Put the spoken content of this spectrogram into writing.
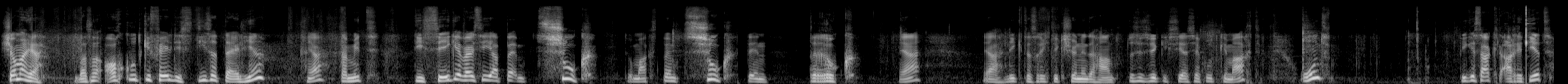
Schau mal her, was mir auch gut gefällt, ist dieser Teil hier. Ja, damit die Säge, weil sie ja beim Zug, du machst beim Zug den Druck. Ja, ja, liegt das richtig schön in der Hand. Das ist wirklich sehr, sehr gut gemacht. Und, wie gesagt, arretiert.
